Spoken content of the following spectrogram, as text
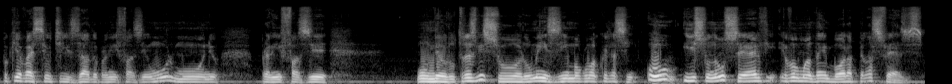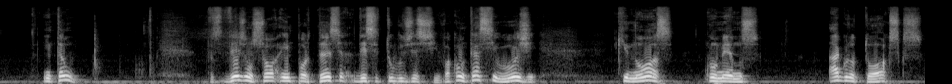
porque vai ser utilizado para mim fazer um hormônio, para mim fazer um neurotransmissor, uma enzima, alguma coisa assim. Ou isso não serve, eu vou mandar embora pelas fezes. Então, vejam só a importância desse tubo digestivo. Acontece hoje que nós comemos agrotóxicos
